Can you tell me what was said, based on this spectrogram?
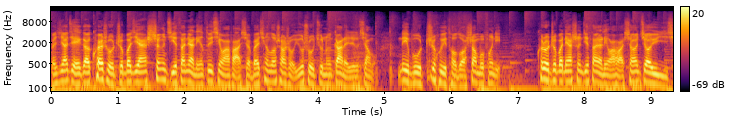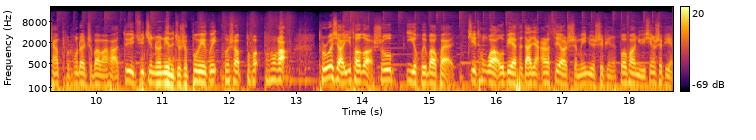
本期讲解一个快手直播间升级三点零最新玩法，小白轻松上手，有手就能干的这个项目。内部智慧操作，上不封顶。快手直播间升级三点零玩法，相较于以前普通的直播玩法，最具竞争力的就是不违规、不说不封不封号，投入小，易操作，收益回报快。既通过 OBS 搭建二十四小时美女视频，播放女性视频，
